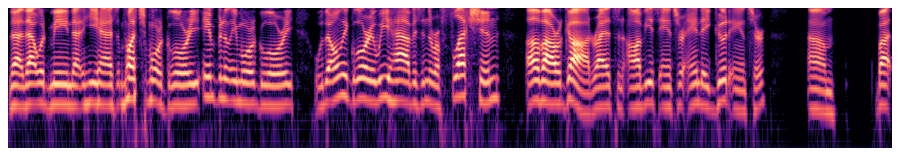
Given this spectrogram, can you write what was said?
That, that would mean that he has much more glory, infinitely more glory. Well, the only glory we have is in the reflection of our God, right? It's an obvious answer and a good answer. Um, but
